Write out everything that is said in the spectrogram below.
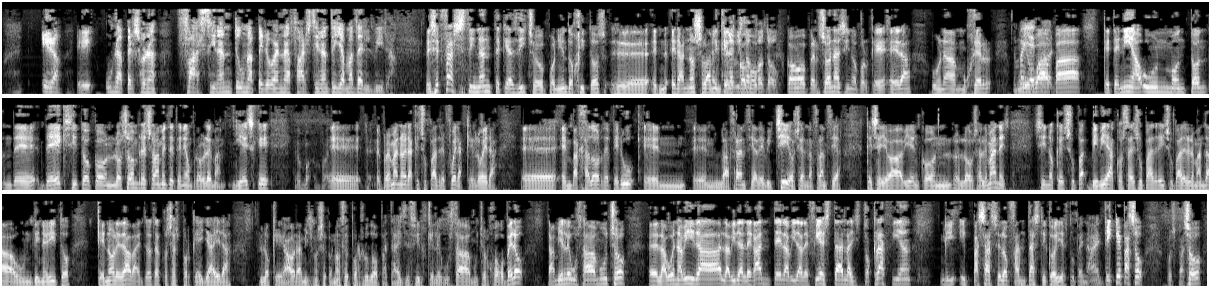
era eh, una persona fascinante, una peruana fascinante llamada Elvira. Ese fascinante que has dicho, poniendo ojitos, eh, era no solamente como, como persona, sino porque era una mujer muy guapa, que tenía un montón de, de éxito con los hombres, solamente tenía un problema. Y es que eh, el problema no era que su padre fuera, que lo era, eh, embajador de Perú en, en la Francia de Vichy, o sea, en la Francia que se llevaba bien con los alemanes, sino que su vivía a costa de su padre y su padre le mandaba un dinerito que no le daba, entre otras cosas porque ella era lo que ahora mismo se conoce por ludópata, es decir, que le gustaba mucho el juego, pero también le gustaba mucho eh, la buena vida, la vida elegante, la vida de fiesta, la aristocracia y, y pasárselo fantástico y estupendamente. ¿Y qué pasó? Pues pasó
